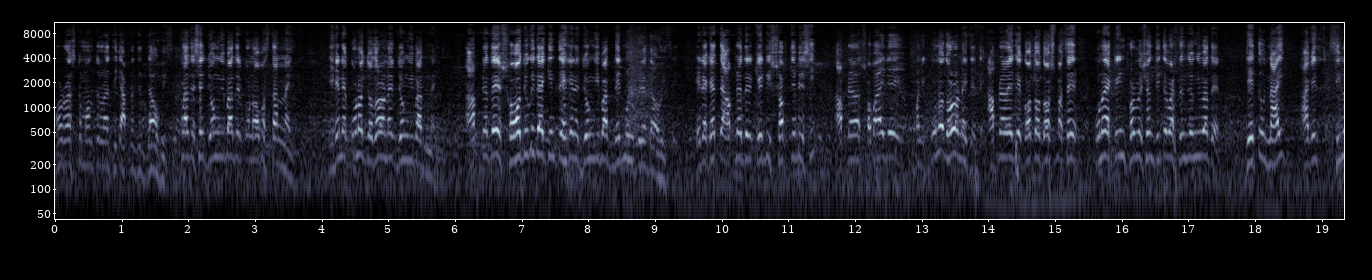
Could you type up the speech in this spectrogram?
পররাষ্ট্র মন্ত্রণালয় থেকে আপনাদের দেওয়া হয়েছে। বাংলাদেশে জঙ্গিবাদের কোনো অবস্থান নাই। এখানে কোনো ধরনের জঙ্গিবাদ নাই। আপনাদের সহযোগিতায় কিন্তু এখানে জঙ্গিবাদ নির্মূল করে দেওয়া হয়েছে। এটা ক্ষেত্রে আপনাদের ক্রেডিট সবচেয়ে বেশি। আপনারা সবাই মানে কোনো ধরনের যে, আপনারা যে গত দশ মাসে কোনো একটা ইনফরমেশন দিতে পারছেন জঙ্গিবাদের? যেহেতু নাই, আগে ছিল,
